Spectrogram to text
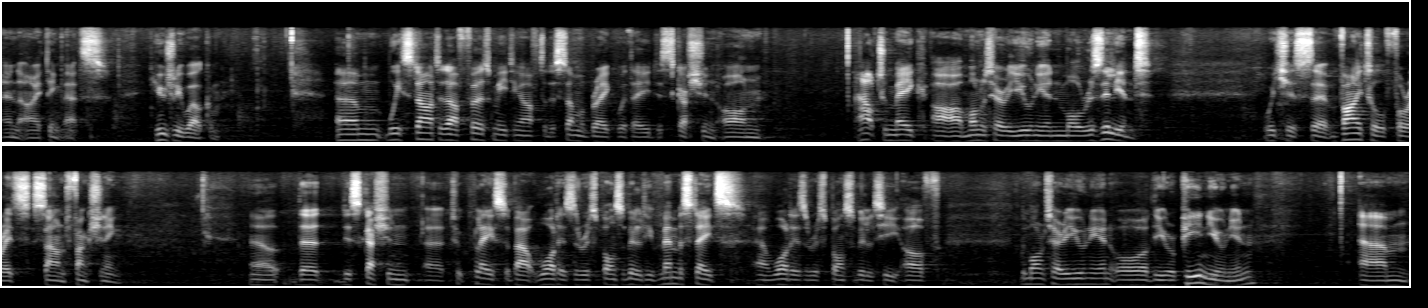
and I think that's hugely welcome. Um, we started our first meeting after the summer break with a discussion on how to make our monetary union more resilient, which is uh, vital for its sound functioning. Now, the discussion uh, took place about what is the responsibility of member states and what is the responsibility of the monetary union or the European Union. Um,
